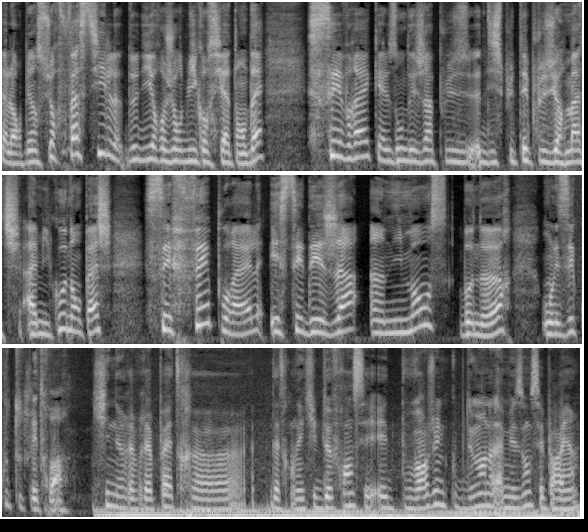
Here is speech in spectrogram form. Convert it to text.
Alors bien sûr, facile de dire aujourd'hui qu'on s'y attendait. C'est vrai qu'elles ont déjà plus, disputé plusieurs matchs amicaux, n'empêche, c'est fait pour elles et c'est déjà un immense bonheur. On les écoute toutes les trois. Qui ne rêverait pas être, euh, d'être en équipe de France et, de pouvoir jouer une Coupe de Monde à la maison, c'est pas rien.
